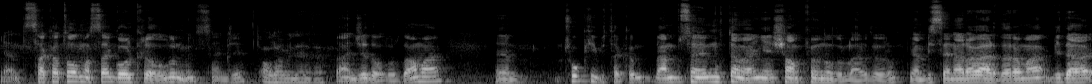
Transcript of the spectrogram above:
Yani sakat olmasa gol kralı olur muydu sence? Olabilirdi. Bence de olurdu ama e, çok iyi bir takım. Ben bu sene muhtemelen yine şampiyon olurlar diyorum. Yani bir sene ara verdiler ama bir daha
